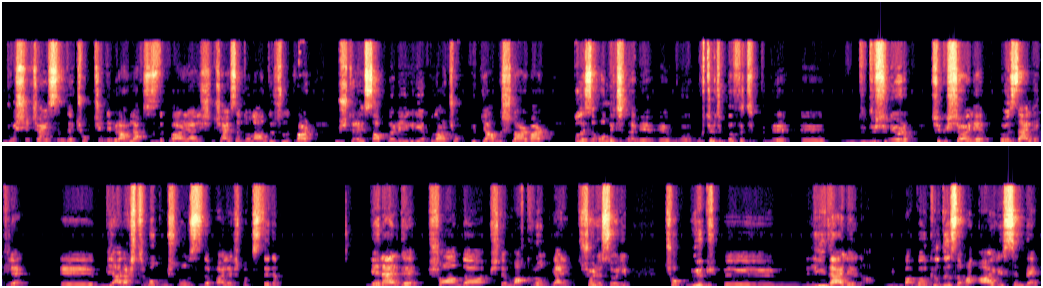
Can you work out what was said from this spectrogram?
bu iş içerisinde çok ciddi bir ahlaksızlık var. Yani işin içerisinde dolandırıcılık var, müşteri hesaplarıyla ilgili yapılan çok büyük yanlışlar var. Dolayısıyla onun için hani e, bu, bu çocuk nasıl çıktı diye e, düşünüyorum. Çünkü şöyle özellikle e, bir araştırma okumuştum onu sizle paylaşmak istedim genelde şu anda işte Macron yani şöyle söyleyeyim çok büyük e, liderlerin bakıldığı zaman ailesinde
